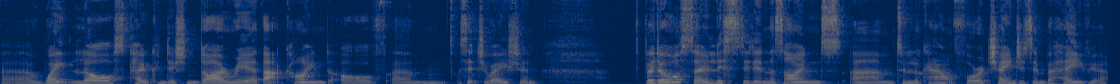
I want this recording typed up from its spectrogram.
uh, weight loss, coat condition, diarrhea, that kind of um, situation. But also listed in the signs um, to look out for are changes in behaviour.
